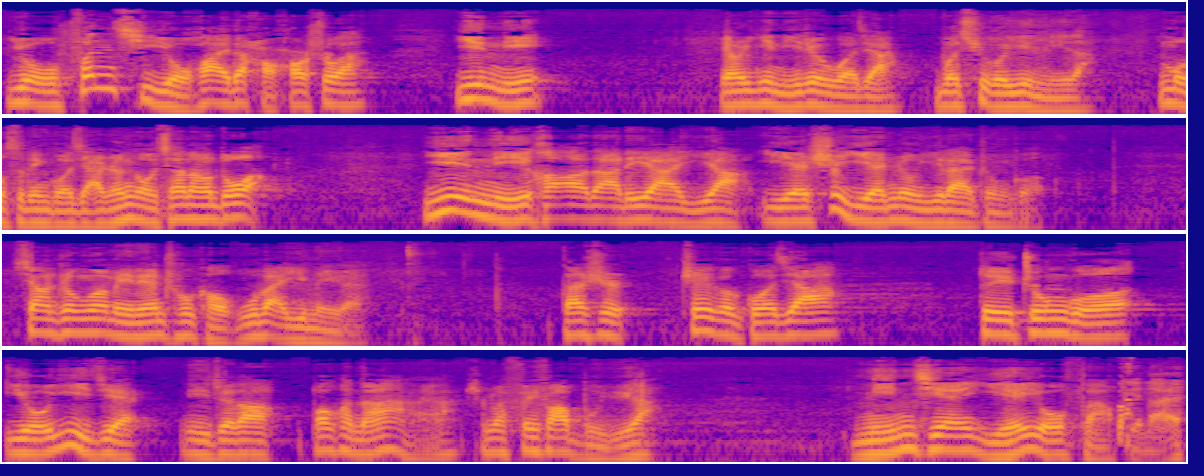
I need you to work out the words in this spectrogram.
有分歧有话也得好好说啊。印尼。要是印尼这个国家，我去过印尼的穆斯林国家，人口相当多。印尼和澳大利亚一样，也是严重依赖中国，向中国每年出口五百亿美元。但是这个国家对中国有意见，你知道，包括南海啊，什么非法捕鱼啊，民间也有反回来，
